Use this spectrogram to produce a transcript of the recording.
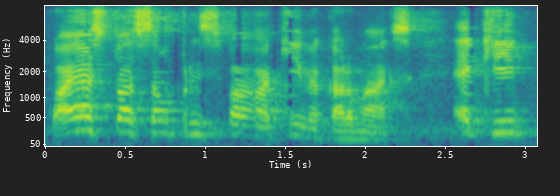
Qual é a situação principal aqui, meu caro Max? É que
